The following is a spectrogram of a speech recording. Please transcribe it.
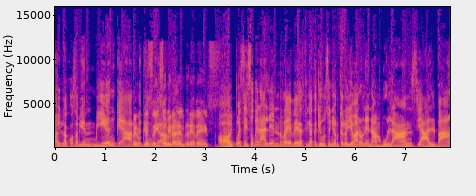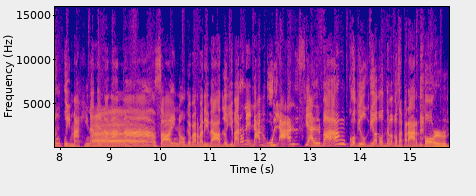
ay, la cosa bien, bien que arde. ¿Pero qué se hizo arde. viral en redes? Ay, pues se hizo viral en redes. Fíjate que un señor que lo llevaron en ambulancia al banco, imagínate Ah. nada más. Ay, no, qué barbaridad. Lo llevaron en ambulancia al banco. Dios mío, ¿a dónde vamos a parar? Thor?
